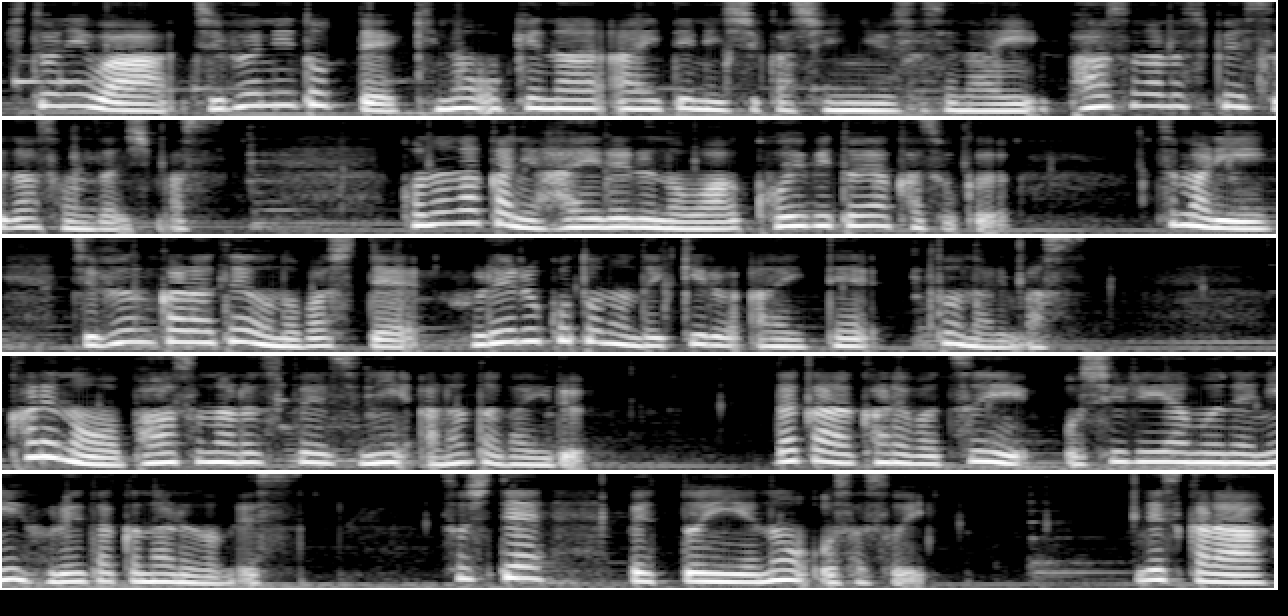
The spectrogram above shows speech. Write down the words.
人には自分にとって気の置けない相手にしか侵入させないパーソナルスペースが存在します。この中に入れるのは恋人や家族。つまり自分から手を伸ばして触れることのできる相手となります。彼のパーソナルスペースにあなたがいる。だから彼はついお尻や胸に触れたくなるのです。そしてベッドインへのお誘い。ですから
